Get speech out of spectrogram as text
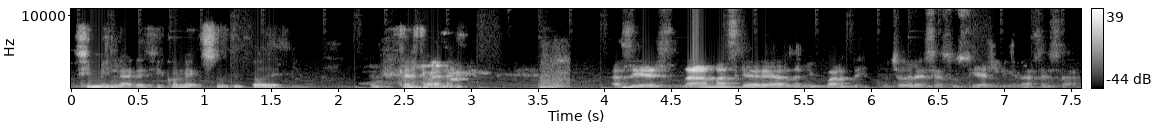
similares y conexos tipo de Así es, nada más que agregar de mi parte. Muchas gracias, Social, y gracias a,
